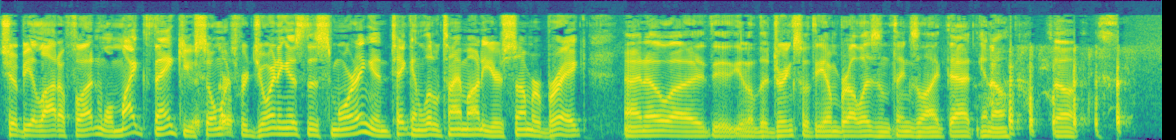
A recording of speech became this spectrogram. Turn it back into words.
should be a lot of fun. Well, Mike, thank you so much for joining us this morning and taking a little time out of your summer break. I know, uh, the, you know, the drinks with the umbrellas and things like that. You know, so.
